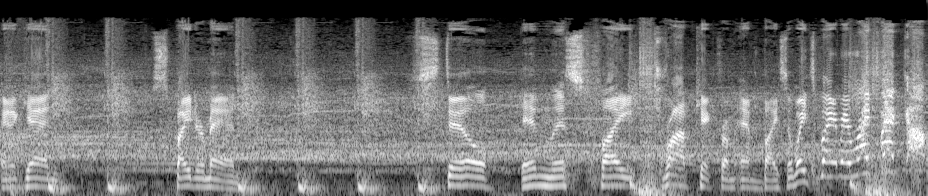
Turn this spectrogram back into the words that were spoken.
And again, Spider Man. Still in this fight. Drop kick from M. Bison. Wait, Spider Man right back up!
